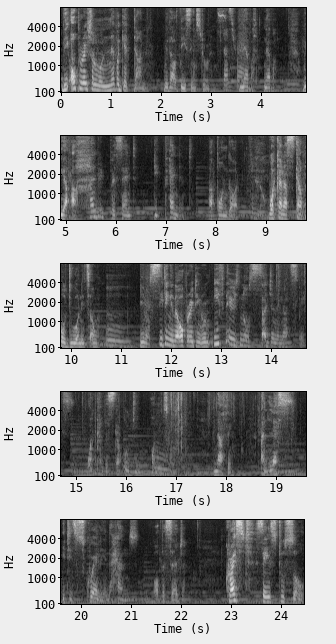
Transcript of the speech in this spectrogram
The operation will never get done without these instruments. That's right. Never, never. We are 100% dependent upon God. What can a scalpel do on its own? Mm. You know, sitting in the operating room, if there is no surgeon in that space, what can the scalpel do on its mm. own? Nothing, unless it is squarely in the hands of the surgeon. Christ says to Saul,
